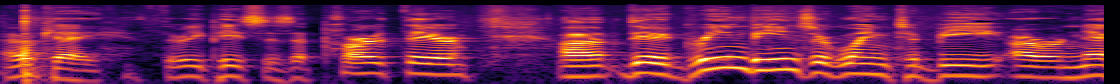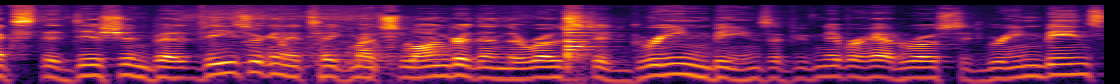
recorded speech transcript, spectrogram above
Okay, three pieces apart there. Uh, the green beans are going to be our next addition, but these are going to take much longer than the roasted green beans. If you've never had roasted green beans,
